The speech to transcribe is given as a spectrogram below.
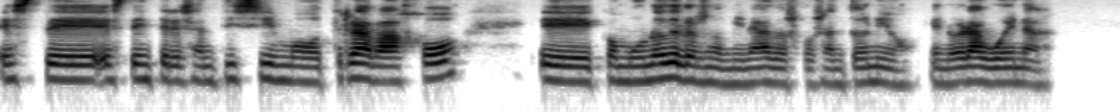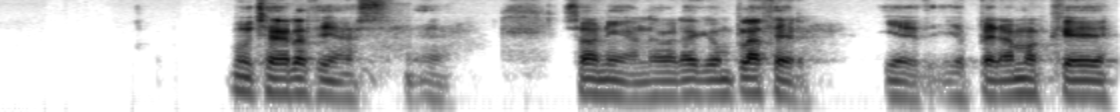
este, este interesantísimo trabajo eh, como uno de los nominados. José Antonio, enhorabuena. Muchas gracias, eh, Sonia. La verdad que un placer. Y, esperamos que,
